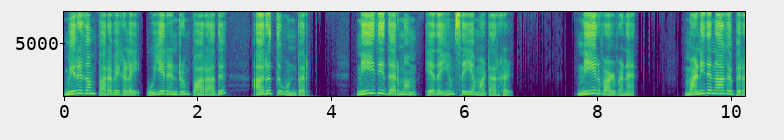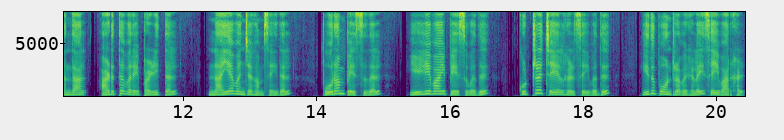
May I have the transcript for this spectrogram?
மிருகம் பறவைகளை உயிரென்றும் பாராது அறுத்து உண்பர். நீதி தர்மம் எதையும் செய்ய மாட்டார்கள். நீர் வாழ்வன. மனிதனாக பிறந்தால் அடுத்தவரை பழித்தல் நயவஞ்சகம் செய்தல் புறம் பேசுதல் இழிவாய் பேசுவது குற்றச் செயல்கள் செய்வது இது போன்றவைகளை செய்வார்கள்.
